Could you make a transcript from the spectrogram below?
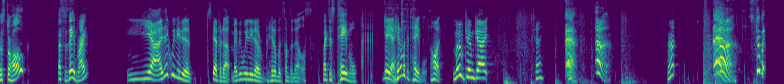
Mr. Hulk. That's his name, right? Yeah, I think we need to step it up. Maybe we need to hit him with something else. Like this table. Yeah, yeah. Hit him with the table. Hold on. Move, Doom guy. Okay. Ah, Uh. Huh? ah, Uh. stupid.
